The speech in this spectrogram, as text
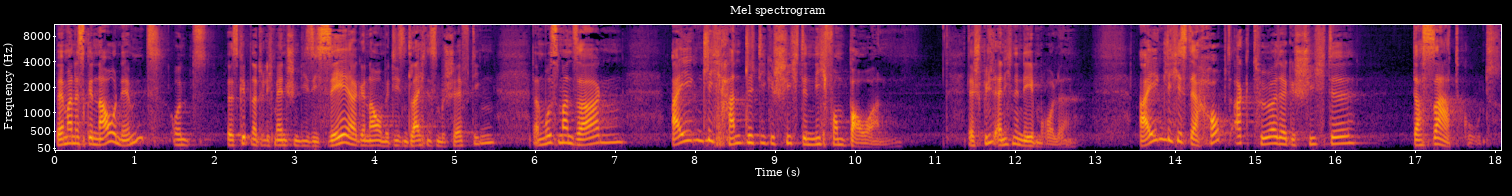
wenn man es genau nimmt, und es gibt natürlich Menschen, die sich sehr genau mit diesen Gleichnissen beschäftigen, dann muss man sagen, eigentlich handelt die Geschichte nicht vom Bauern. Der spielt eigentlich eine Nebenrolle. Eigentlich ist der Hauptakteur der Geschichte das Saatgut.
